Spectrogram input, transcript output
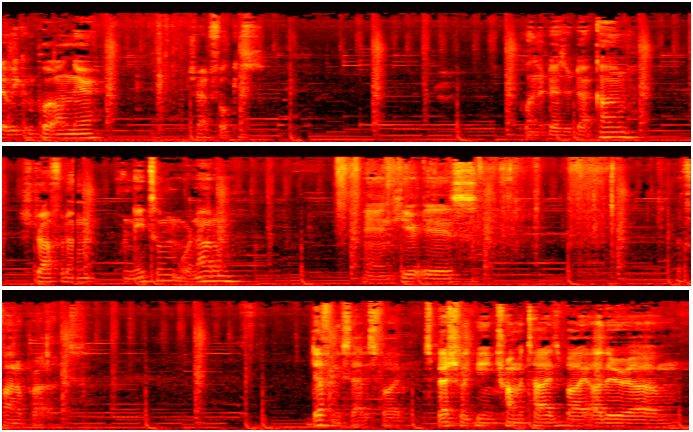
that we can put on there. Try to focus. PlanetDesert.com, Astrophytum ornatum, ornatum. And here is the final product. Definitely satisfied, especially being traumatized by other um,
